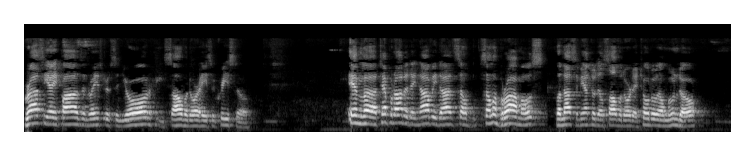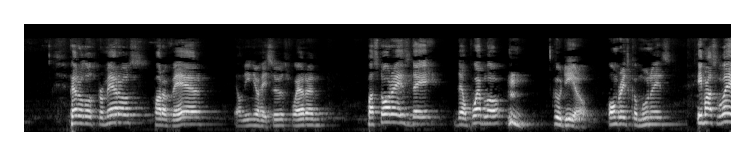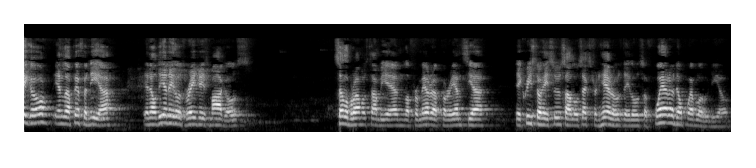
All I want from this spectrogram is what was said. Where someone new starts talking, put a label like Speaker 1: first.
Speaker 1: Gracia y paz en nuestro Señor y Salvador Jesucristo. En la temporada de Navidad celebramos el nacimiento del Salvador de todo el mundo, pero los primeros para ver el niño Jesús fueron pastores de, del pueblo judío, hombres comunes, y más luego, en la Epifanía, en el Día de los Reyes Magos, celebramos también la primera apariencia de Cristo Jesús a los extranjeros de los afuera del pueblo judío.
